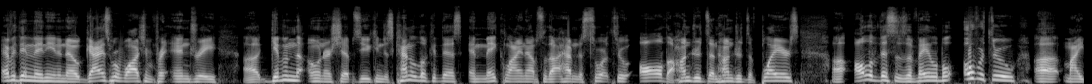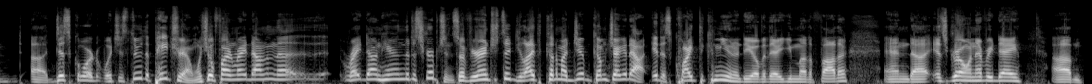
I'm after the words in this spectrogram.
everything they need to know. Guys, we're watching for injury. Uh, give them the ownership so you can just kind of look at this and make lineups without having to sort through all the hundreds and hundreds of players. Uh, all of this is available over through uh, my uh, Discord, which is through the Patreon, which you'll find right down in the right down here in the description. So if you're interested, you like the cut of my jib, come check it out. It is quite the community over there, you mother father, and uh, it's growing every day. Um,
